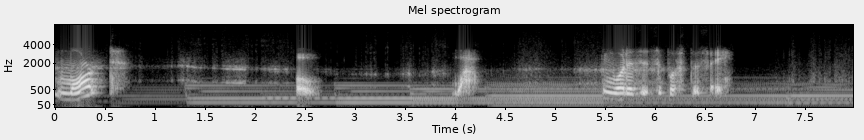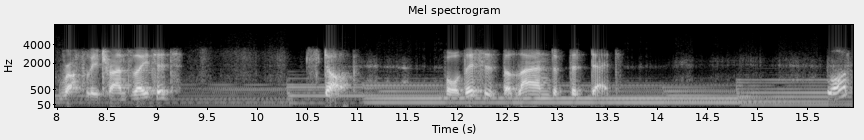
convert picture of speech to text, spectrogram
Mort. Oh. Wow. What is it supposed to say? Roughly translated Stop, for this is the land of the dead. What?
